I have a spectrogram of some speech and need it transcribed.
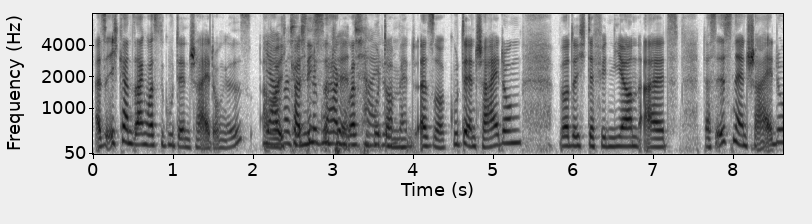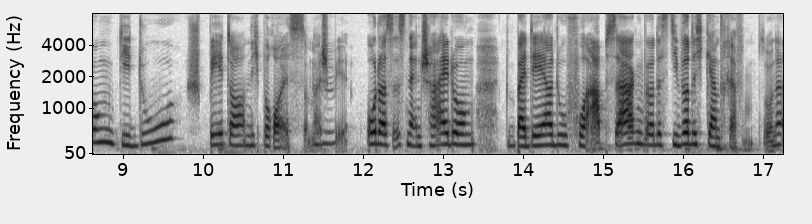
Also ich kann sagen, was eine gute Entscheidung ist, aber ja, ich kann nicht sagen, was ein guter Mensch. Also gute Entscheidung würde ich definieren als, das ist eine Entscheidung, die du später nicht bereust zum mhm. Beispiel. Mhm. Oder es ist eine Entscheidung, bei der du vorab sagen würdest, die würde ich gern treffen. So, ne?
